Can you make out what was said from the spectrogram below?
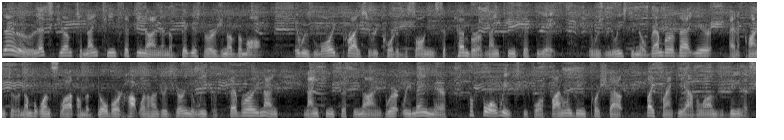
So let's jump to 1959 and the biggest version of them all. It was Lloyd Price who recorded the song in September of 1958. It was released in November of that year and it climbed to the number one slot on the Billboard Hot 100 during the week of February 9th, 1959, where it remained there for four weeks before finally being pushed out by Frankie Avalon's Venus.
